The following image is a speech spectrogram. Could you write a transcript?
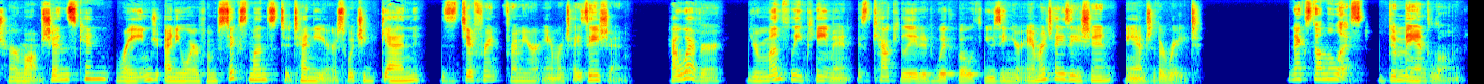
Term options can range anywhere from six months to 10 years, which again is different from your amortization. However, your monthly payment is calculated with both using your amortization and the rate. Next on the list, demand loan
